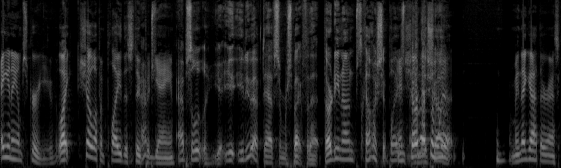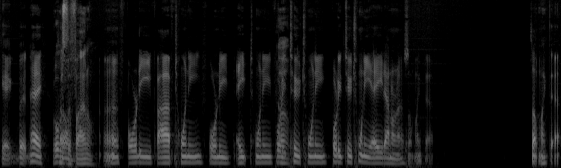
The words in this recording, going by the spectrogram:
A and M, screw you. Like show up and play the stupid game Absolutely. You, you, do have to have some respect for that. 39 scholarship players. and showed they up and showed. I mean, they got their ass kicked, but hey, What was so, the final? Uh, 45 20, 48 20, 42 20, 42 28. I don't know, something like that. Something like that.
